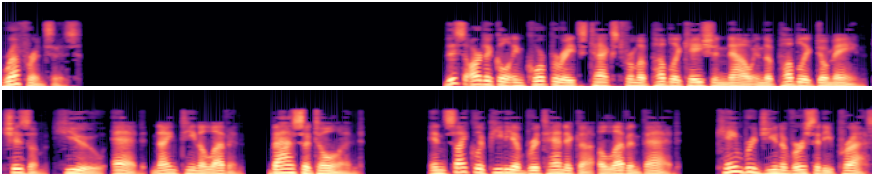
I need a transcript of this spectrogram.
References This article incorporates text from a publication now in the public domain, Chisholm, Hugh, ed. 1911. Basutoland. Encyclopædia Britannica 11th ed. Cambridge University Press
